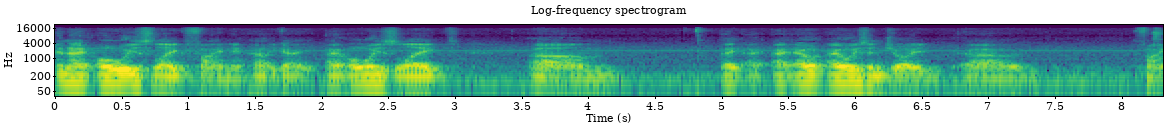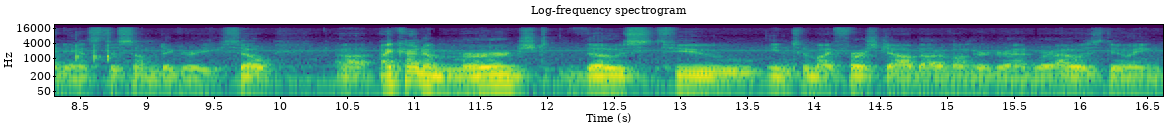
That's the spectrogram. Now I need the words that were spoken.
and I always liked finance. Like I, I always liked, um, I, I, I, I always enjoyed uh, finance to some degree. So uh, I kind of merged those two into my first job out of undergrad, where I was doing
